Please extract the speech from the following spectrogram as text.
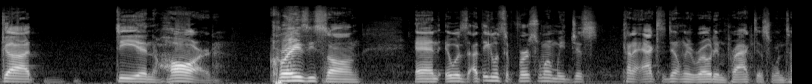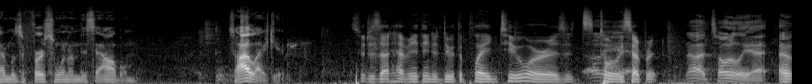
god hard, crazy song, and it was. I think it was the first one we just kind of accidentally wrote in practice one time. Was the first one on this album, so I like it. So, does that have anything to do with the plague too, or is it Oh, totally yeah. separate? No, totally. Uh, uh,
